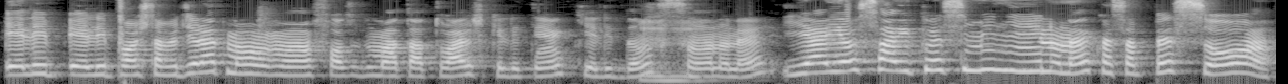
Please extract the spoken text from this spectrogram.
ele, ele postava direto uma, uma foto de uma tatuagem que ele tem aqui, ele Uhum. dançando, né? E aí eu saí com esse menino, né? Com essa pessoa.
